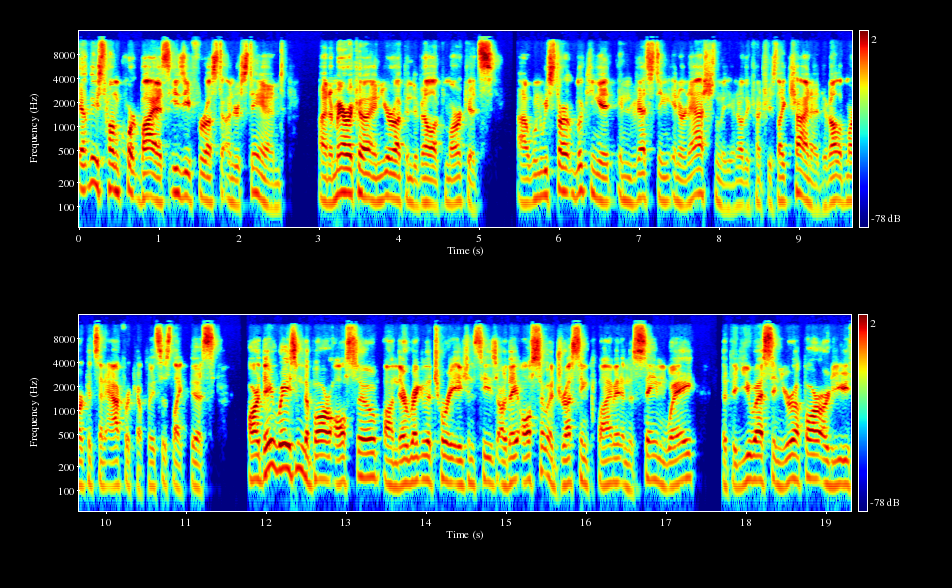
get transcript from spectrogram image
at least home court bias, easy for us to understand. In America and Europe and developed markets, uh, when we start looking at investing internationally in other countries like China, developed markets in Africa, places like this, are they raising the bar also on their regulatory agencies? Are they also addressing climate in the same way that the US and Europe are? Or do you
